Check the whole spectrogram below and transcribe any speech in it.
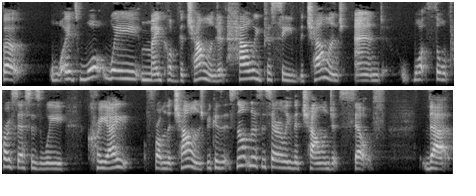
But it's what we make of the challenge, it's how we perceive the challenge and what thought processes we create from the challenge because it's not necessarily the challenge itself that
